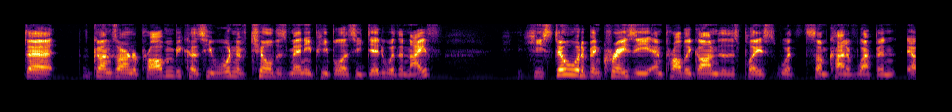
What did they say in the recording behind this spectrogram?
that guns aren't a problem because he wouldn't have killed as many people as he did with a knife he still would have been crazy and probably gone to this place with some kind of weapon, uh,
